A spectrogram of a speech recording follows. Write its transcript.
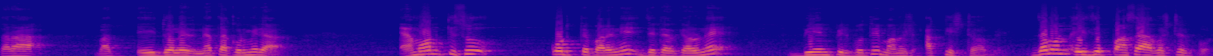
তারা বা এই দলের নেতাকর্মীরা এমন কিছু করতে পারেনি যেটার কারণে বিএনপির প্রতি মানুষ আকৃষ্ট হবে। যেমন এই যে পাঁচই আগস্টের পর,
